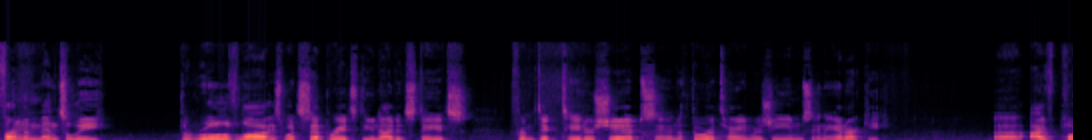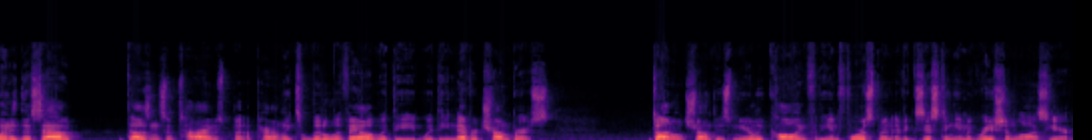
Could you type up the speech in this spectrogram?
fundamentally, the rule of law is what separates the United States from dictatorships and authoritarian regimes and anarchy. Uh, I've pointed this out dozens of times, but apparently to little avail with the with the never Trumpers. Donald Trump is merely calling for the enforcement of existing immigration laws here.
